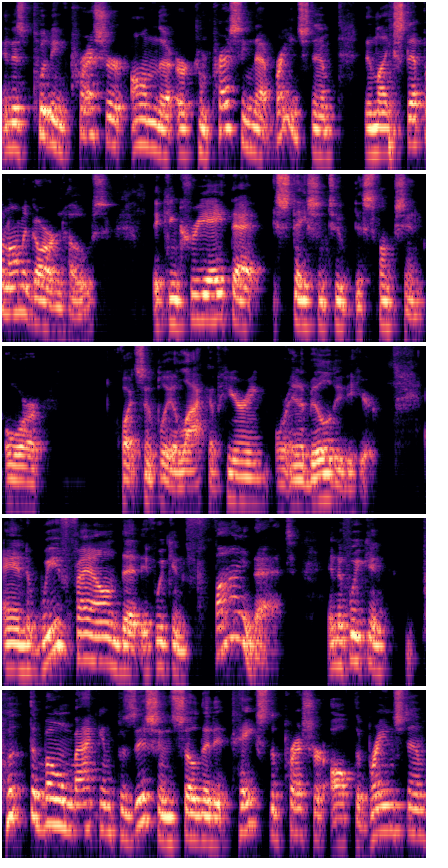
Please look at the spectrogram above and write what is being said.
and is putting pressure on the or compressing that brainstem, then like stepping on a garden hose, it can create that eustachian tube dysfunction or quite simply a lack of hearing or inability to hear. And we found that if we can find that, and if we can put the bone back in position so that it takes the pressure off the brainstem,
